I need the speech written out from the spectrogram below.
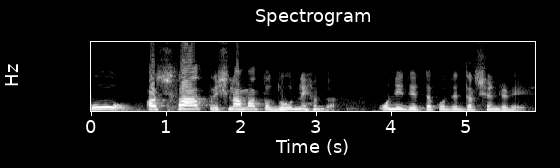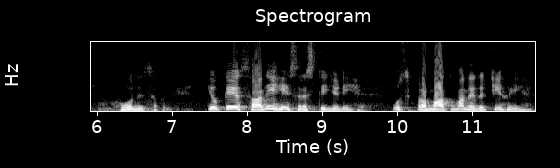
ਉਹ ਆਸ਼ਾ ਤ੍ਰਿਸ਼ਨਾਵਾਂ ਤੋਂ ਦੂਰ ਨਹੀਂ ਹੁੰਦਾ। ਉਨੀ ਦੇਰ ਤੱਕ ਉਹਦੇ ਦਰਸ਼ਨ ਜਿਹੜੇ ਹੋ ਨਹੀਂ ਸਕਦੇ। ਕਿਉਂਕਿ ਇਹ ਸਾਰੀ ਹੀ ਸ੍ਰਿਸ਼ਟੀ ਜਿਹੜੀ ਹੈ, ਉਸ ਪ੍ਰਮਾਤਮਾ ਨੇ ਰਚੀ ਹੋਈ ਹੈ।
